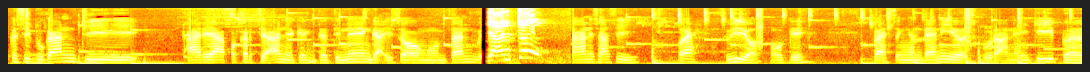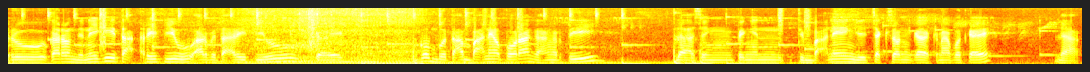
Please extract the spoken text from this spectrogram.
kesibukan di area pekerjaan ya geng. Jadi ini nggak iso ngonten. Jancuk organisasi wah suwi yo. Oke pas ngenteni ya sepurane. Iki baru karo ndene iki tak review arep tak review gawe. Engko mbok tampakne apa ora nggak ngerti. Lah sing pengen dimpakne nggih cek sound ke kenapa kae. Lah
